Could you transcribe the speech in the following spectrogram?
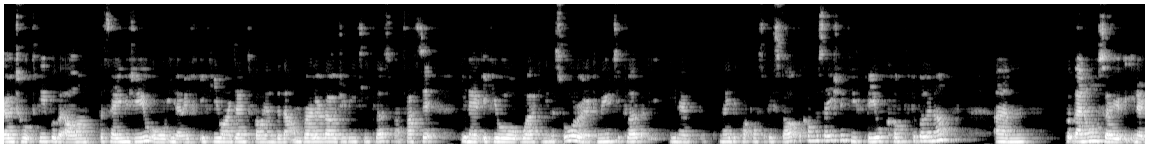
go and talk to people that aren't the same as you, or you know, if, if you identify under that umbrella of LGBT plus, fantastic. You know, if you're working in a school or in a community club, you know, maybe quite possibly start the conversation if you feel comfortable enough. Um, but then also, you know,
